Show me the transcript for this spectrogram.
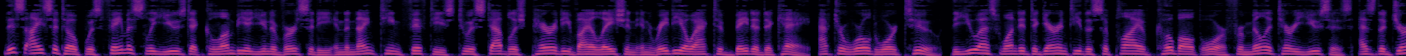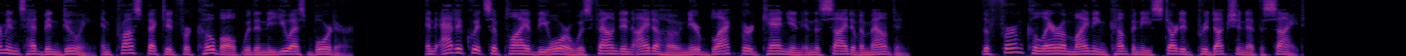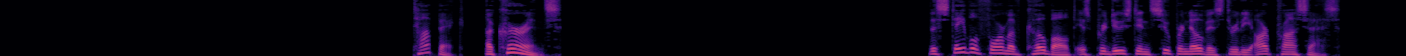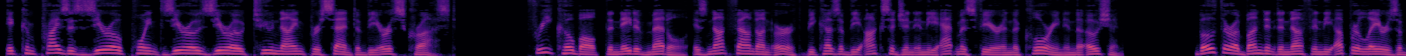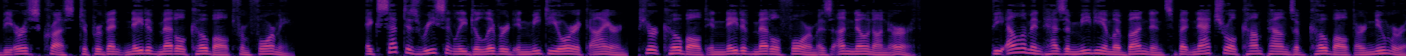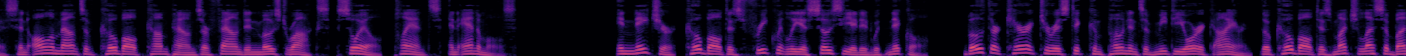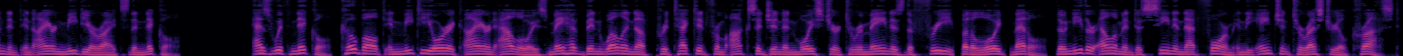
This isotope was famously used at Columbia University in the 1950s to establish parity violation in radioactive beta decay. After World War II, the U.S. wanted to guarantee the supply of cobalt ore for military uses as the Germans had been doing and prospected for cobalt within the U.S. border. An adequate supply of the ore was found in Idaho near Blackbird Canyon in the side of a mountain. The firm Calera Mining Company started production at the site. Occurrence The stable form of cobalt is produced in supernovas through the R process. It comprises 0.0029% of the Earth's crust. Free cobalt the native metal is not found on Earth because of the oxygen in the atmosphere and the chlorine in the ocean. Both are abundant enough in the upper layers of the Earth's crust to prevent native metal cobalt from forming. Except as recently delivered in meteoric iron, pure cobalt in native metal form is unknown on Earth. The element has a medium abundance but natural compounds of cobalt are numerous and all amounts of cobalt compounds are found in most rocks, soil, plants, and animals. In nature, cobalt is frequently associated with nickel. Both are characteristic components of meteoric iron, though cobalt is much less abundant in iron meteorites than nickel. As with nickel, cobalt in meteoric iron alloys may have been well enough protected from oxygen and moisture to remain as the free but alloyed metal, though neither element is seen in that form in the ancient terrestrial crust.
